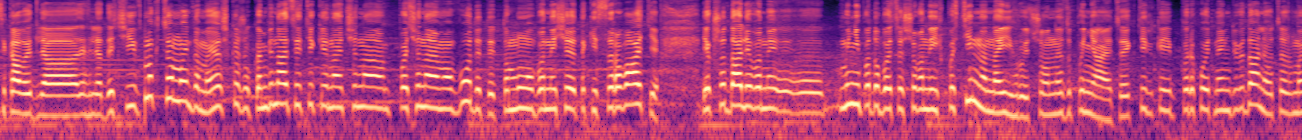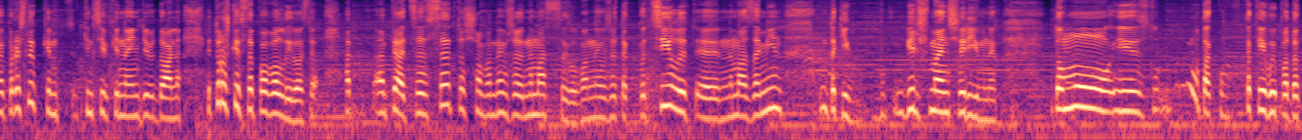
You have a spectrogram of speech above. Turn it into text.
цікавий для глядачів. Ми к цьому йдемо. Я ж кажу, комбінації тільки почина- починаємо вводити, тому вони ще такі сироваті. Якщо далі вони е, мені подобається, що вони їх постійно наігрують, що не зупиняються. Як тільки переходять на індивідуальне, оце ми прийшли в кінцівки на індивідуальне, і трошки все повалилося. А опять це все те, що вони вже нема сил. Вони вже так поціли, е, нема замін, ну таких більш-менш рівних. Тому і ну так такий випадок.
